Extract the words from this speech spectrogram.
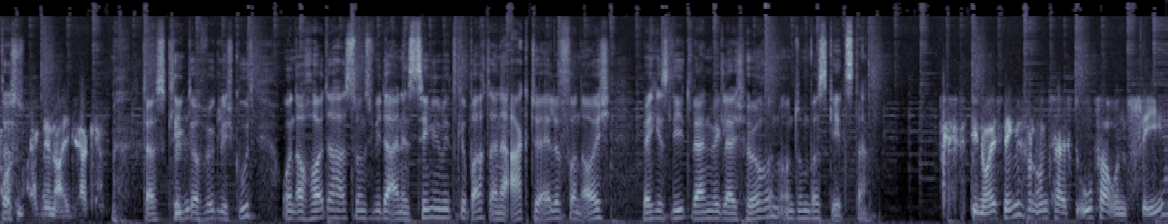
Aus dem eigenen Alltag. Das klingt mhm. doch wirklich gut. Und auch heute hast du uns wieder eine Single mitgebracht, eine aktuelle von euch. Welches Lied werden wir gleich hören und um was geht's da? Die neue Single von uns heißt Ufer und See.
